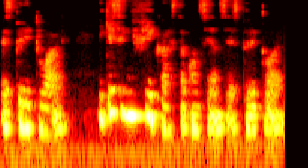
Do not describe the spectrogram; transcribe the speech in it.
espiritual. ¿Y qué significa esta conciencia espiritual?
